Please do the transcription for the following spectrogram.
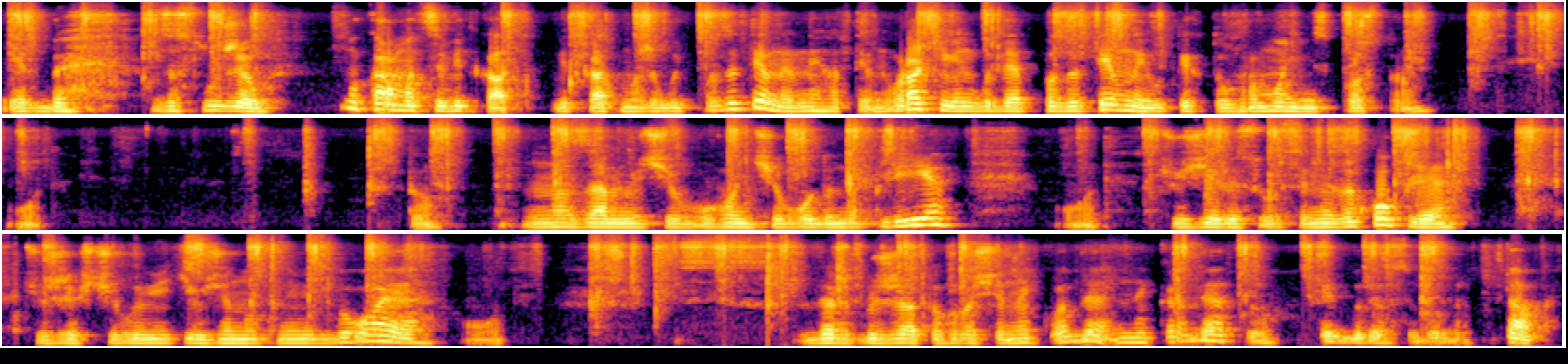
Якби заслужив. Ну, карма це відкат. Відкат може бути позитивний, негативний. У ракі він буде позитивний у тих, хто в гармонії з простором. От. Хто на землю чи в вогонь чи в воду не плює. От. Чужі ресурси не захоплює, чужих чоловіків жінок не відбиває. От. З держбюджету гроші не кладе, не краде, то тут буде все добре. Так.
